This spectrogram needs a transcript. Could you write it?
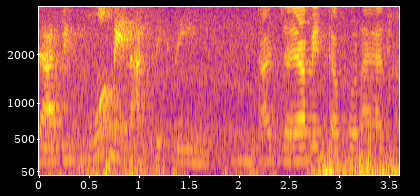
ધાર્મિક હું હો મેં नास्तिक नहीं हूँ हम्म, आज जया बेन का फोन आया था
